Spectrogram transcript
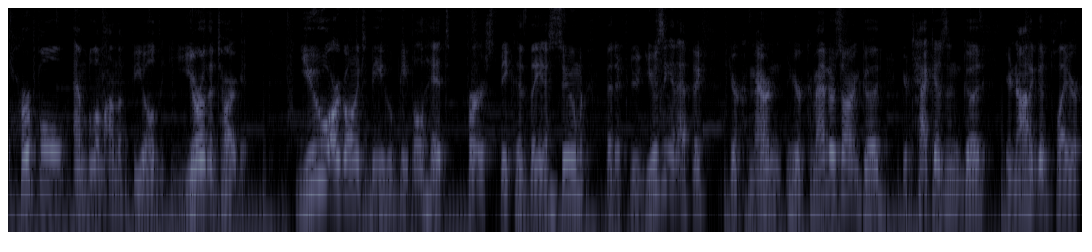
purple emblem on the field you're the target you are going to be who people hit first because they assume that if you're using an epic your command your commanders aren't good your tech isn't good you're not a good player.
